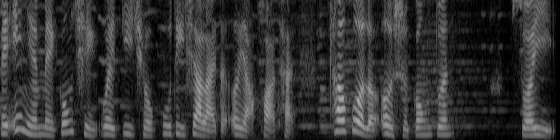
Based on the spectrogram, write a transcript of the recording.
每一年每公顷为地球固定下来的二氧化碳超过了二十公吨，所以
